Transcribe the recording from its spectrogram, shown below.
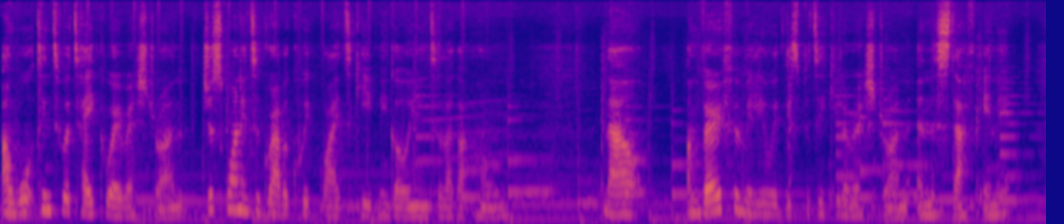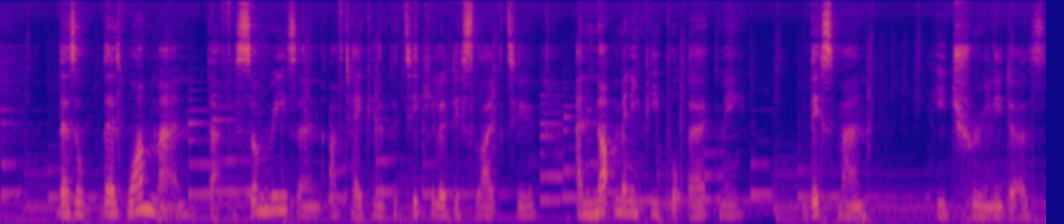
I walked into a takeaway restaurant, just wanting to grab a quick bite to keep me going until I got home. Now, I'm very familiar with this particular restaurant and the staff in it. There's a there's one man that for some reason I've taken a particular dislike to and not many people irk me. This man, he truly does.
